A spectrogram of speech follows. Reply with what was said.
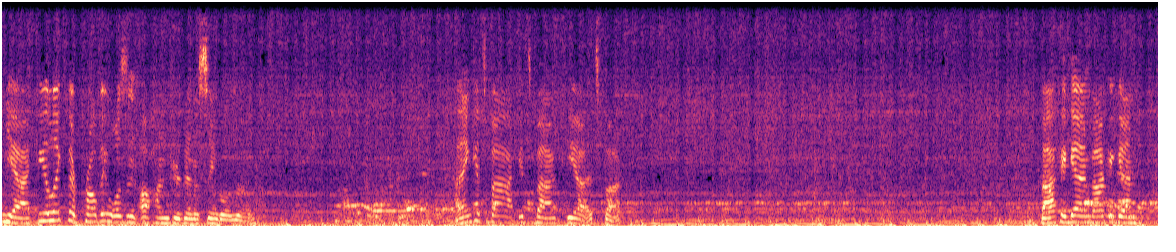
Yeah, I feel like there probably wasn't a hundred in a single room. I think it's back, it's back. Yeah, it's back. Back again, back again.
